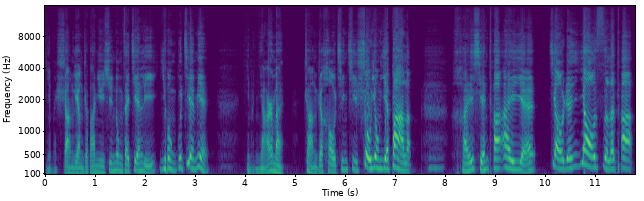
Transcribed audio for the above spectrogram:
你们商量着把女婿弄在监里，永不见面。你们娘儿们仗着好亲戚受用也罢了，还嫌他碍眼，叫人要死了他。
